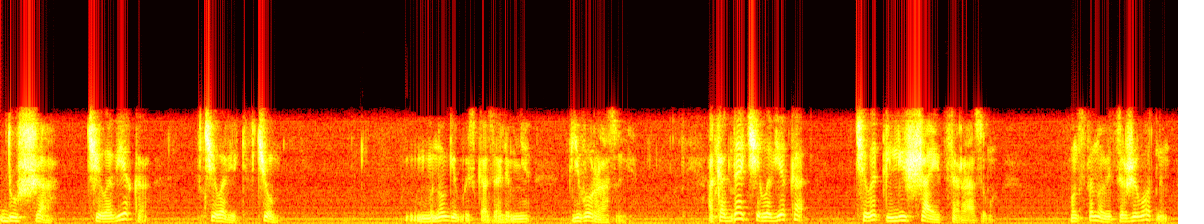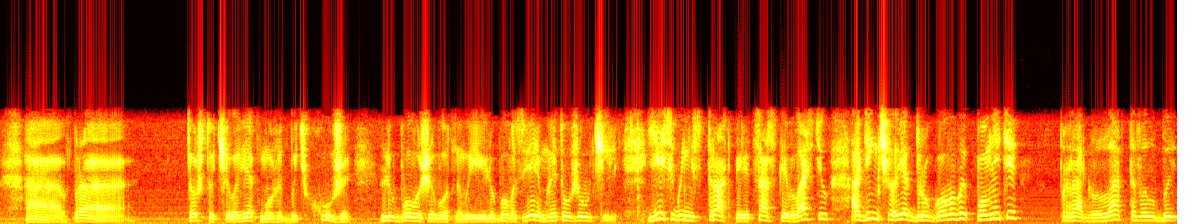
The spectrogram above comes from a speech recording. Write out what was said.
душа человека в человеке, в чем? Многие бы сказали мне, в его разуме. А когда человека, человек лишается разума, он становится животным. А про то, что человек может быть хуже любого животного и любого зверя, мы это уже учили. Если бы не страх перед царской властью, один человек другого бы, помните, проглатывал бы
